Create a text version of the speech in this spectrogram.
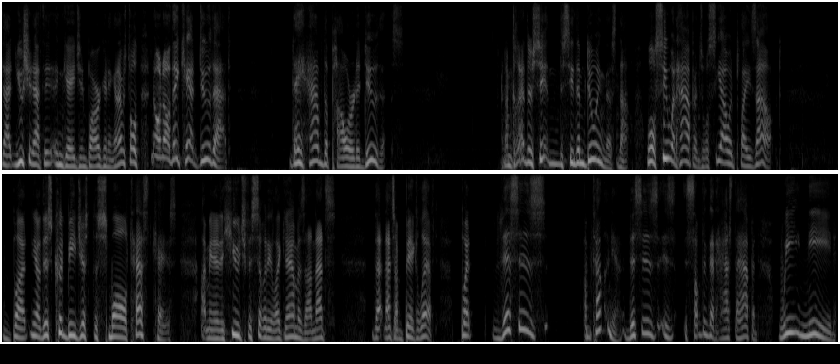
that you should have to engage in bargaining. And I was told, no, no, they can't do that. They have the power to do this. And I'm glad they're seeing to see them doing this now. We'll see what happens. We'll see how it plays out. But you know, this could be just the small test case. I mean, at a huge facility like Amazon, that's that that's a big lift. But this is I'm telling you, this is is something that has to happen. We need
